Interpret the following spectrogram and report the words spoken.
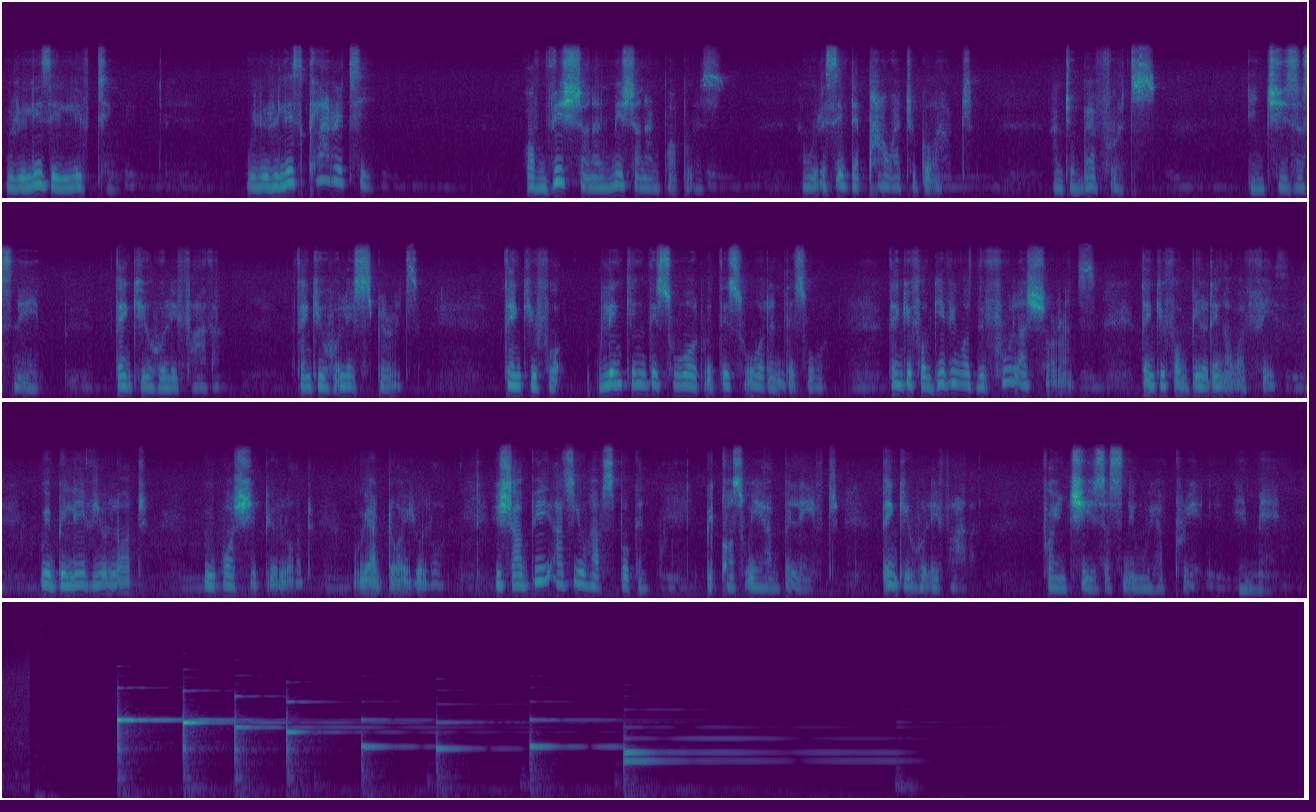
we release a lifting, we release clarity of vision and mission and purpose. And we receive the power to go out and to bear fruits. In Jesus' name. Thank you, Holy Father. Thank you, Holy Spirit. Thank you for linking this word with this word and this word. Thank you for giving us the full assurance. Thank you for building our faith. We believe you, Lord. We worship you, Lord. We adore you, Lord. It shall be as you have spoken because we have believed. Thank you, Holy Father. For in Jesus' name we have prayed. Amen.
